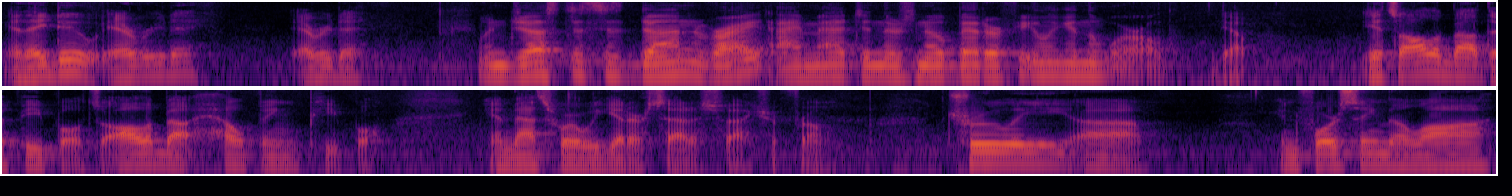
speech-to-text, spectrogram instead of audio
and they do every day, every day. When justice is done right, I imagine there's no better feeling in the world. Yep. It's all about the people. It's all about helping people, and that's where we get our satisfaction from. Truly uh, enforcing the law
